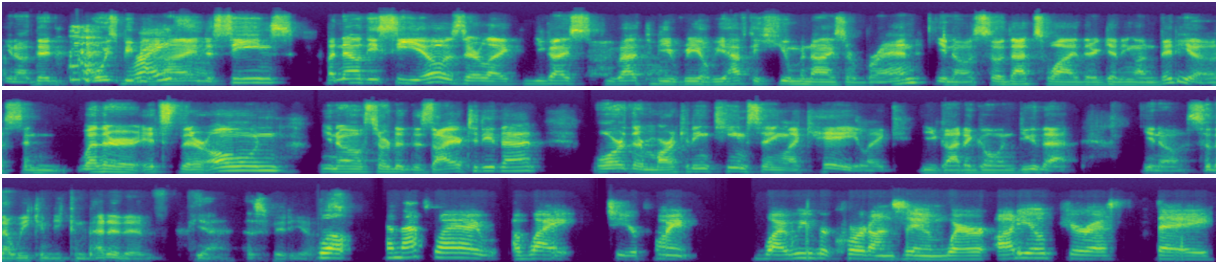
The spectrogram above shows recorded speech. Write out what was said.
You know, they'd always be right? behind the scenes. But now these CEOs, they're like, you guys, you have to be real. We have to humanize our brand, you know. So that's why they're getting on videos. And whether it's their own, you know, sort of desire to do that, or their marketing team saying, like, hey, like you got to go and do that you know, so that we can be competitive. Yeah, as video. Well, and that's why I why to your point, why we record on Zoom, where audio purists say,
